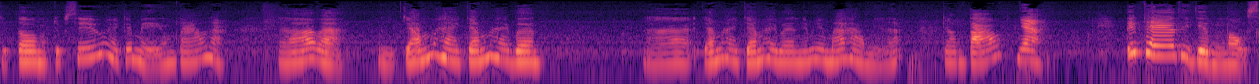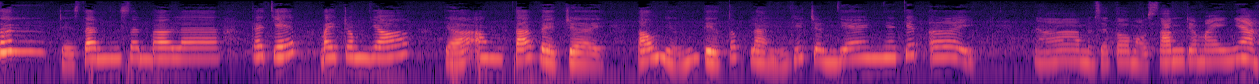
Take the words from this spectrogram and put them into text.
Chị tô một chút xíu ngay cái miệng ông táo nè. Đó và mình chấm hai chấm hai bên. Đó, chấm hai chấm hai bên giống như má hồng vậy đó cho ông táo nha. Tiếp theo thì dùng màu xanh. Trời xanh xanh bao la cá chép bay trong gió chở ông táo về trời tấu những điều tốt lành dưới trần gian nha chép ơi. Đó mình sẽ tô màu xanh cho mây nha.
